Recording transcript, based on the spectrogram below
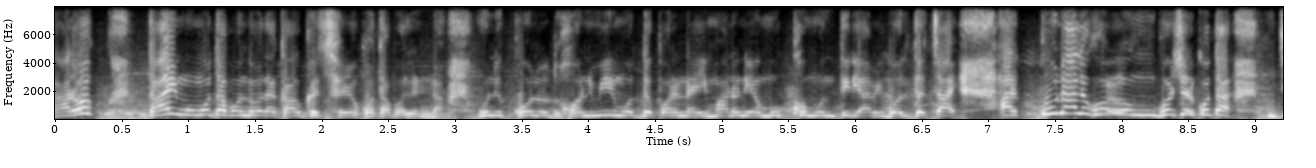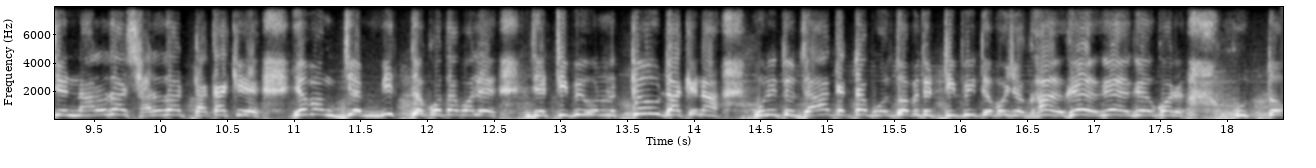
নারক, তাই মমতা বন্দ্যোপাধ্যায় কাউকে ছেড়ে কথা বলেন না। উনি কোনো ধর্মীর মধ্যে পড়ে না। এই মাননীয় মুখ্যমন্ত্রী, আমি বলতে চাই, আর কুণাল ঘোষের কথা, যে নারদা সারদার টাকা খেয়ে এবং যে মিথ্যে কথা বলে যে টিভি কেউ ডাকে না। উনি তো যাক একটা বলতে হবে, তো টিভিতে বসে ঘা ঘে ঘে ঘে করে। কুত্তো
